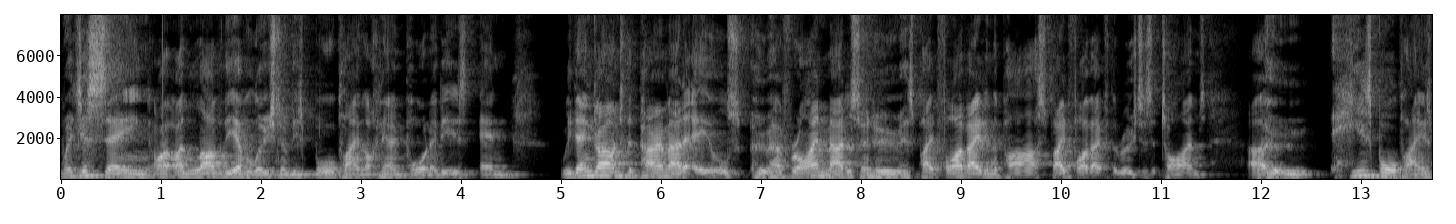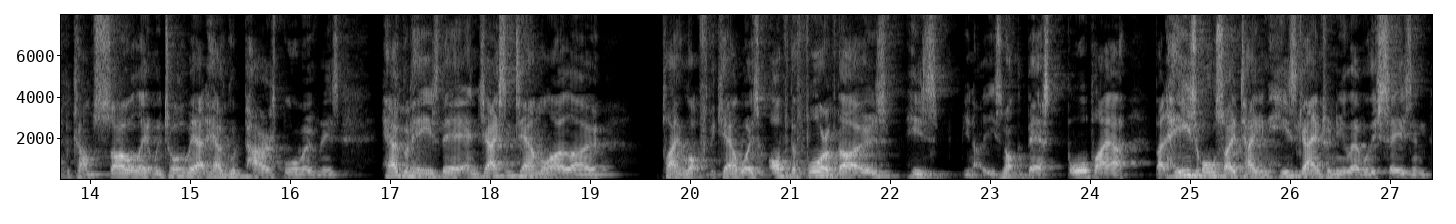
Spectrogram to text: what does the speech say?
we're just seeing. I, I love the evolution of this ball playing, like how important it is, and. We then go on to the Parramatta Eels, who have Ryan Matterson, who has played five eight in the past, played five eight for the Roosters at times, uh, who his ball playing has become so elite. We talk about how good Parra's ball movement is, how good he is there, and Jason Taumalolo playing a lot for the Cowboys. Of the four of those, he's you know he's not the best ball player, but he's also taken his game to a new level this season.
